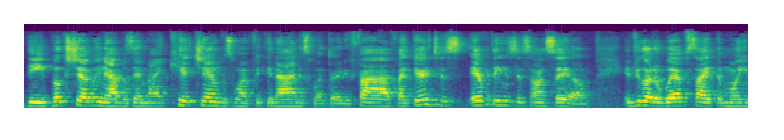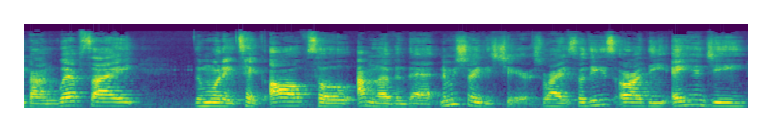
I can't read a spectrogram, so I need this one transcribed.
The bookshelving that was in my kitchen was 159. It's 135. Like they're just, everything's just on sale. If you go to the website, the more you buy on the website, the more they take off. So I'm loving that. Let me show you these chairs, right? So these are the A&G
